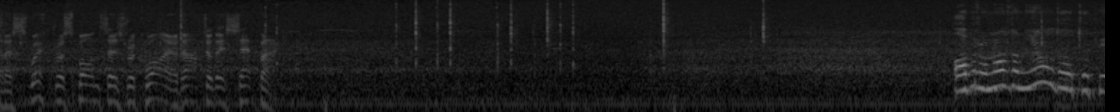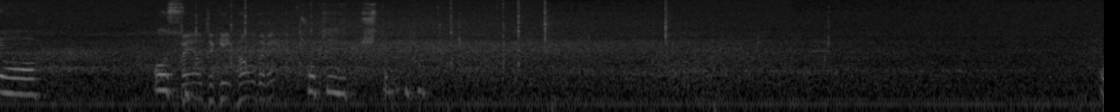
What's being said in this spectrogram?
and a swift response is required after this setback. Abi Ronaldo niye aldı o topu ya? Olsun. Çok iyi gitmiştim. Oha. And that's very good refereeing to let the play flow. Is it going to be? Vur! It's been! Gol! And a goal here. Ronaldo has done it. Ronaldo Nazario. Well, let's take another look, and it's a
